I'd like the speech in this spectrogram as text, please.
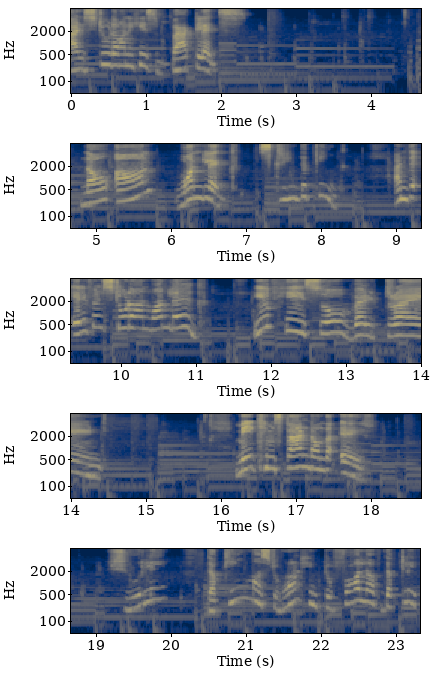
and stood on his back legs. Now, on one leg, screamed the king, and the elephant stood on one leg if he is so well trained. Make him stand on the air. Surely the king must want him to fall off the cliff,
